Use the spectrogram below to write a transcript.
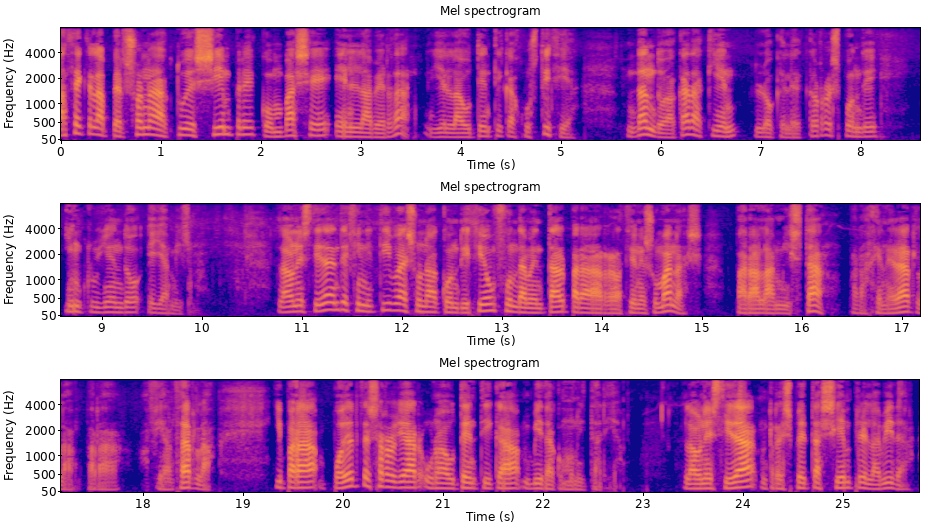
Hace que la persona actúe siempre con base en la verdad y en la auténtica justicia, dando a cada quien lo que le corresponde, incluyendo ella misma. La honestidad, en definitiva, es una condición fundamental para las relaciones humanas, para la amistad, para generarla, para afianzarla y para poder desarrollar una auténtica vida comunitaria. La honestidad respeta siempre la vida,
